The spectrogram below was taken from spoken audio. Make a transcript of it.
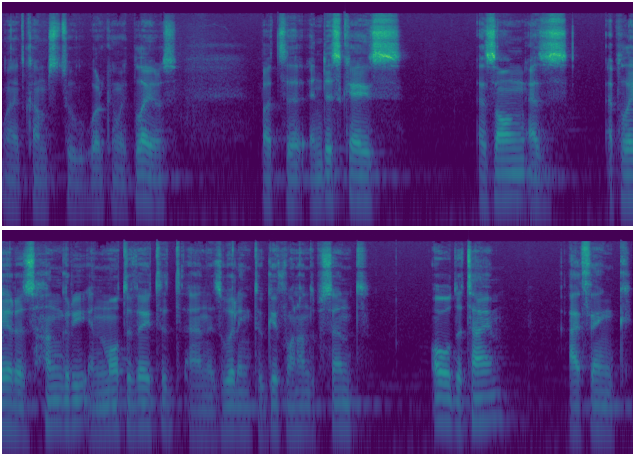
when it comes to working with players. But uh, in this case, as long as a player is hungry and motivated and is willing to give 100% all the time, I think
